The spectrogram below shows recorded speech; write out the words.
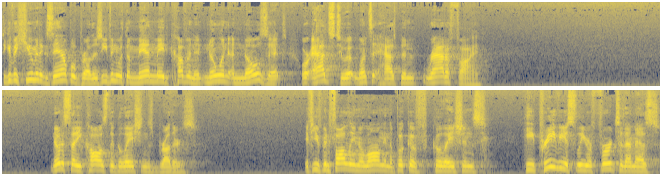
to give a human example, brothers, even with a man made covenant, no one annuls it or adds to it once it has been ratified. Notice that he calls the Galatians brothers. If you've been following along in the book of Galatians, he previously referred to them as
